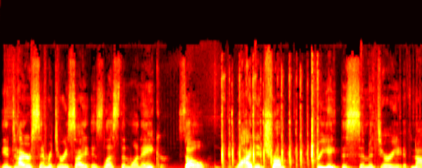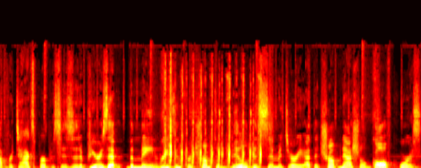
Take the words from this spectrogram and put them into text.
The entire cemetery site is less than one acre. So, why did Trump create this cemetery if not for tax purposes? It appears that the main reason for Trump to build this cemetery at the Trump National Golf Course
